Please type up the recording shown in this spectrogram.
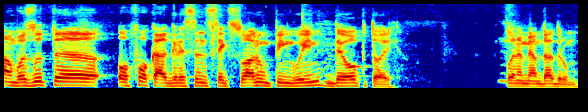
Am văzut uh, o focă agresând sexual un pinguin de 8 ori. Până mi-am dat drumul.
